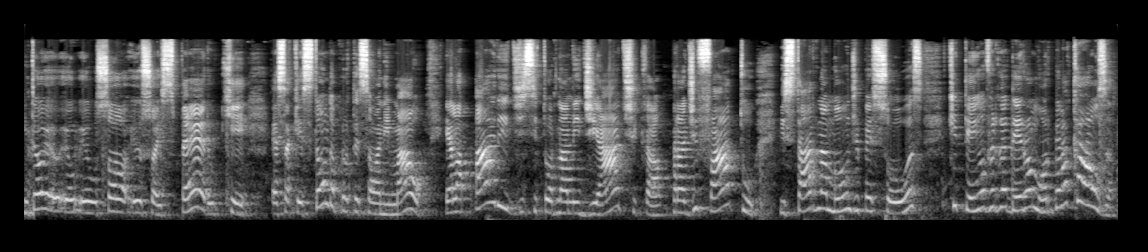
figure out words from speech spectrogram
Então eu, eu, eu, só, eu só espero que essa questão da proteção animal ela pare de se tornar midiática para de fato estar na mão de pessoas que tenham verdadeiro amor pela causa.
